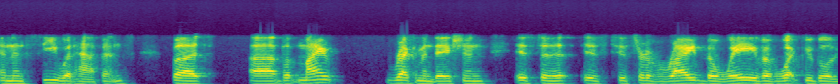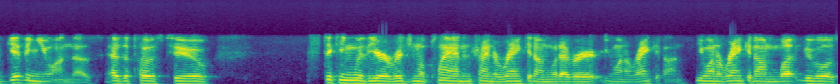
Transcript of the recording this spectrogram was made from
and then see what happens. But uh, but my recommendation is to is to sort of ride the wave of what Google is giving you on those, as opposed to sticking with your original plan and trying to rank it on whatever you want to rank it on. You want to rank it on what Google is,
